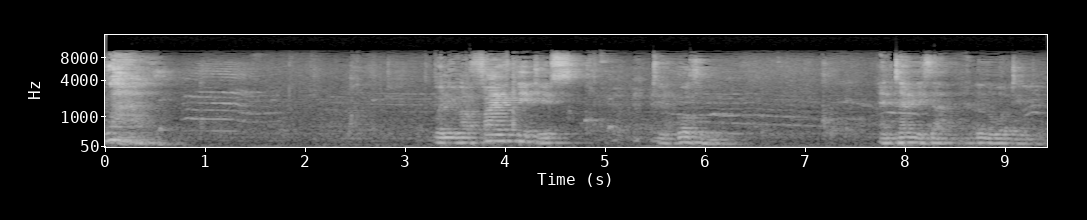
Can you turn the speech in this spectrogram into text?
Wow. When you have five pages to go through and time is up, I don't know what you do.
